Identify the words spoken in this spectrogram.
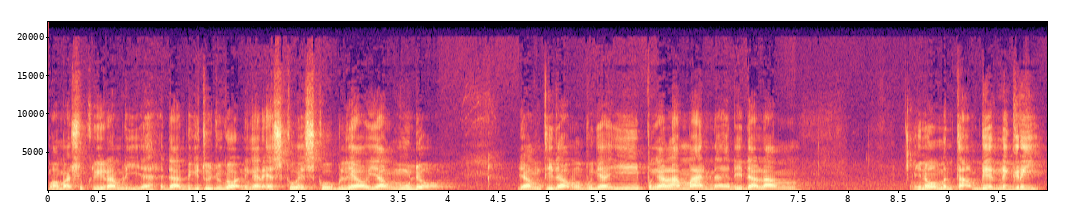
Muhammad Syukri Ramli ya dan begitu juga dengan esko-esko beliau yang muda yang tidak mempunyai pengalaman eh, di dalam you know mentadbir negeri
